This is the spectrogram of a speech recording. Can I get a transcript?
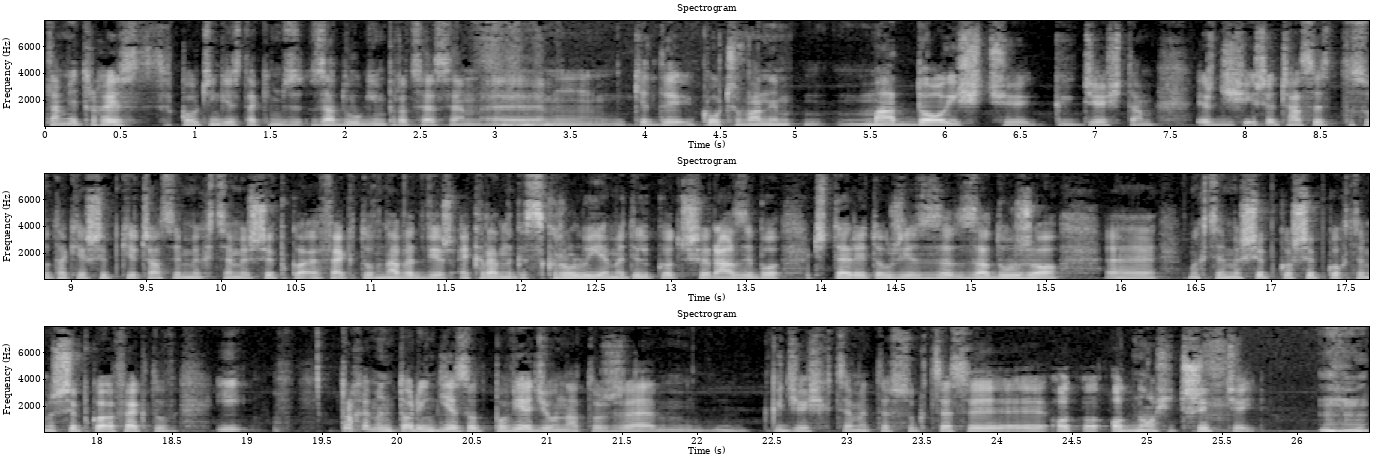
dla mnie trochę jest, coaching jest takim za długim procesem, kiedy coachowany ma dojść gdzieś tam. Wiesz, dzisiejsze czasy to są takie szybkie czasy, my chcemy szybko efektów, nawet wiesz, ekran scrollujemy tylko trzy razy, bo cztery to już jest za, za dużo. E, my chcemy szybko, szybko, chcemy szybko efektów i trochę mentoring jest odpowiedzią na to, że gdzieś chcemy te sukcesy e, odnosić szybciej. Mhm.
